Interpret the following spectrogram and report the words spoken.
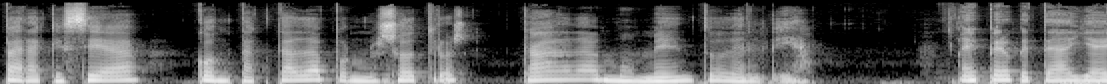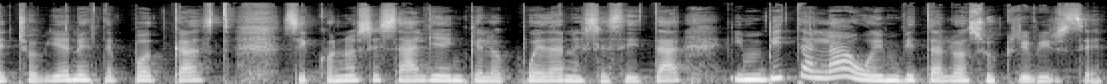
para que sea contactada por nosotros cada momento del día. Espero que te haya hecho bien este podcast. Si conoces a alguien que lo pueda necesitar, invítala o invítalo a suscribirse.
